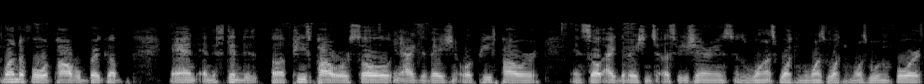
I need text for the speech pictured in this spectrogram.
wonderful powerful breakup and an extended uh, peace power soul and activation or peace power and soul activation to us futurtarians and once walking, once walking, once moving forward.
